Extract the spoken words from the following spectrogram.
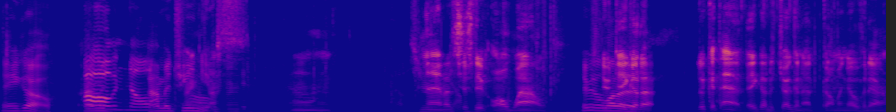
There you go. Oh I'm a, no. I'm a Oh, genius. Mm. that was Nah, really let's just leave. Oh wow, There's a dude, lot they of. got a look at that. They got a juggernaut coming over there.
